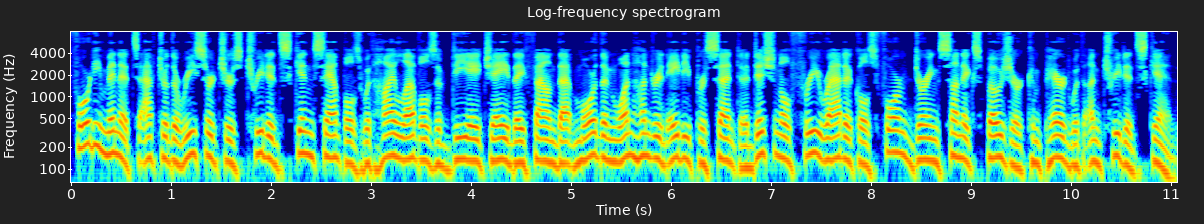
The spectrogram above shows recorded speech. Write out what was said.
Forty minutes after the researchers treated skin samples with high levels of DHA they found that more than 180% additional free radicals formed during sun exposure compared with untreated skin.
